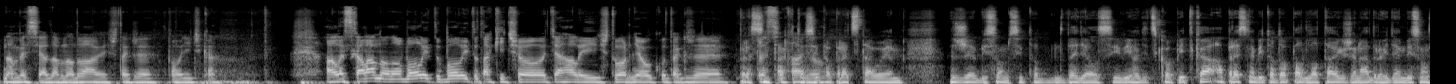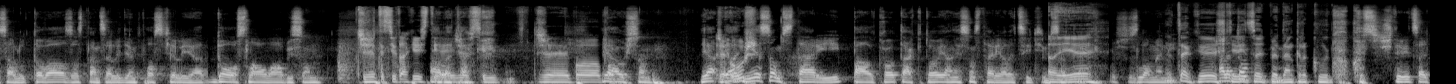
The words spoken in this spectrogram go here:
na mesiac a na dva, vieš, takže pohodička. Ale s chalanom, no boli tu, boli tu takí, čo ťahali štvorňovku, takže... Presne takto tak, si no. to predstavujem, že by som si to vedel si vyhodiť z kopitka a presne by to dopadlo tak, že na druhý deň by som sa lutoval, zostan celý deň v posteli a dooslavoval by som. Čiže ty si taký istý, hej, že tak. si... Že po, po, Ja už som. Ja, Že ja už? nie som starý, Pálko, takto, ja nie som starý, ale cítim Ale sa je. tak, už zlomený. No tak je, Ale to- 45 na krku. Kus 45,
